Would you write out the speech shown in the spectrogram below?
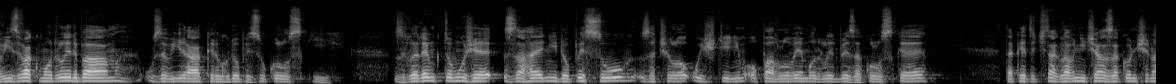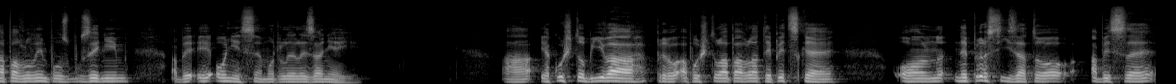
výzva k modlitbám uzavírá kruh dopisu koloských. Vzhledem k tomu, že zahájení dopisu začalo ujištěním o Pavlově modlitbě za kolské, tak je teď ta hlavní část zakončena Pavlovým pozbuzením, aby i oni se modlili za něj. A jak už to bývá pro apoštola Pavla typické, on neprosí za to, aby se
